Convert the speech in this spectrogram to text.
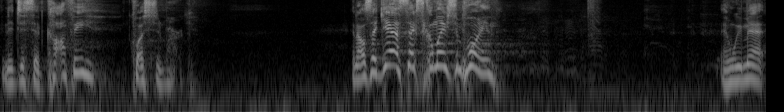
And it just said coffee, question mark. And I was like, yes, exclamation point. And we met.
